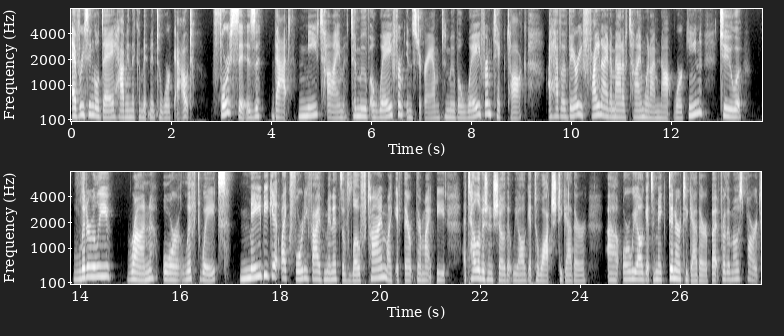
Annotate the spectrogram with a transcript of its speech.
every single day having the commitment to work out forces that me time to move away from Instagram, to move away from TikTok. I have a very finite amount of time when I'm not working to literally run or lift weights maybe get like 45 minutes of loaf time like if there there might be a television show that we all get to watch together uh, or we all get to make dinner together. But for the most part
